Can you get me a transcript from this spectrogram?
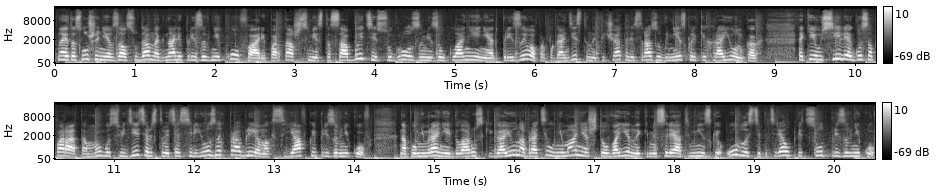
На это слушание в зал суда нагнали призывников, а репортаж с места событий с угрозами за уклонение от призыва пропагандисты напечатали сразу в нескольких районках. Такие усилия госаппарата могут свидетельствовать о серьезных проблемах с явкой призывников. Напомним, ранее белорусский Гаюн обратил внимание, что военный комиссариат Минской области потерял 500 призывников.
